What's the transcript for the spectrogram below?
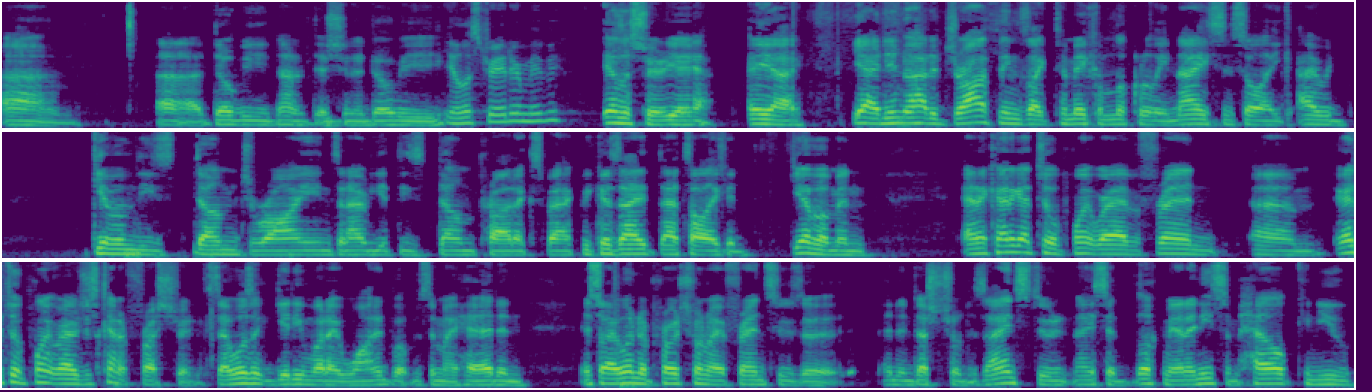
um uh, Adobe not Audition Adobe Illustrator maybe Illustrator yeah AI yeah I didn't know how to draw things like to make them look really nice and so like I would give them these dumb drawings and I would get these dumb products back because I that's all I could give them and and I kind of got to a point where I have a friend um, I got to a point where I was just kind of frustrated because I wasn't getting what I wanted what was in my head and and so I went and approached one of my friends who's a an industrial design student, and I said, "Look, man, I need some help. Can you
